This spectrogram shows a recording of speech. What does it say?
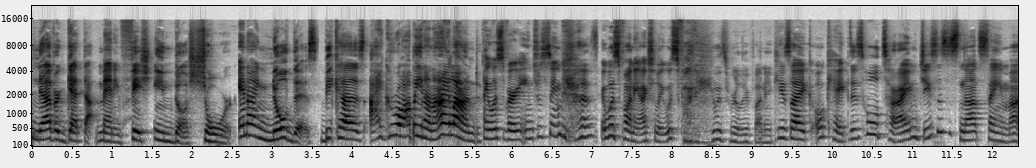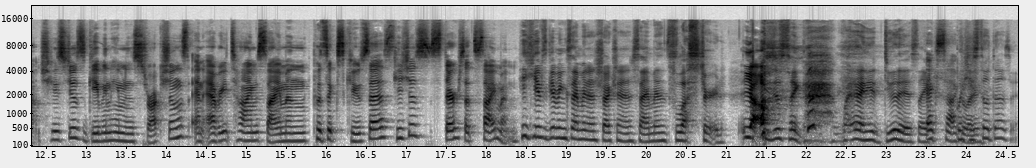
never get that many fish in the shore. And I know this because I grew up in an island. It was very interesting because it was funny actually. It was funny. It was really funny. He's like, okay, this whole time, Jesus is not saying much. He's just giving him instructions. And every time Simon puts excuses, he just stares at Simon. He keeps giving Simon instruction, and Simon's flustered. Yeah. He's just like, why do I need to do this? Like, exactly. But he still does it.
